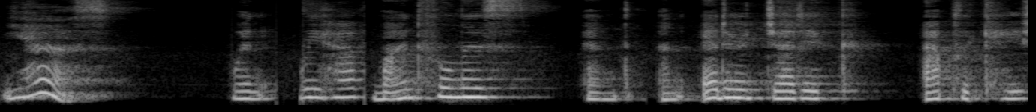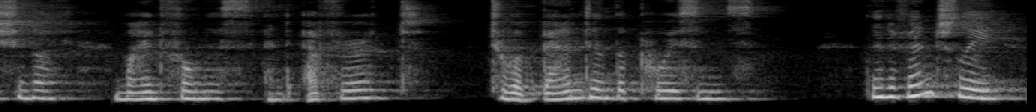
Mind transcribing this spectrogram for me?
yes, when we have mindfulness and an energetic application of mindfulness and effort to abandon the poisons, then eventually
